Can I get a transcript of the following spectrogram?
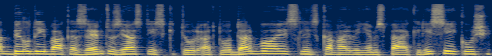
atbildībā, kas entuziastiski tur ar to darbojas, līdz kamēr viņiem spēki ir izsīkuši,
